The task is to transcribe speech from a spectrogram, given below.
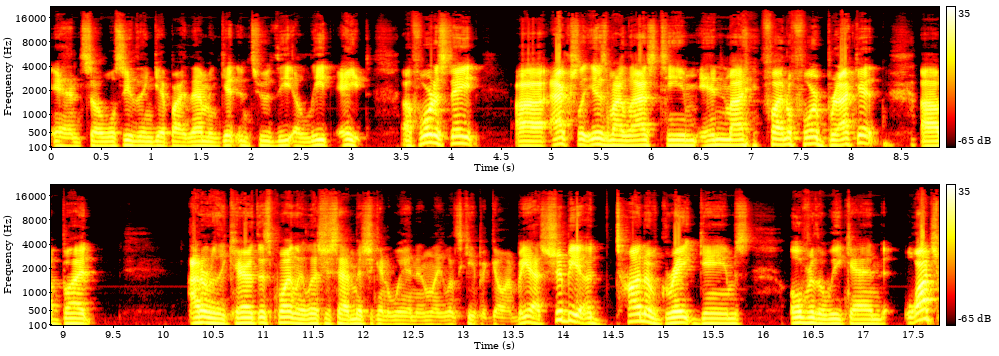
And so we'll see if they can get by them and get into the Elite Eight. Uh, Florida State uh, actually is my last team in my Final Four bracket, uh, but I don't really care at this point. Like, let's just have Michigan win and like let's keep it going. But yeah, it should be a ton of great games over the weekend. Watch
